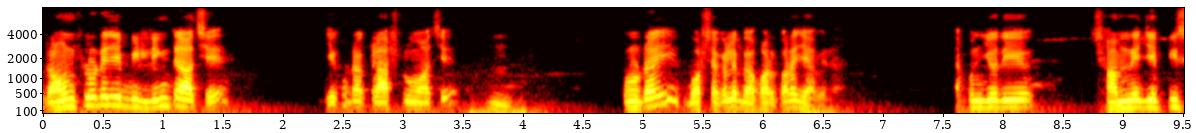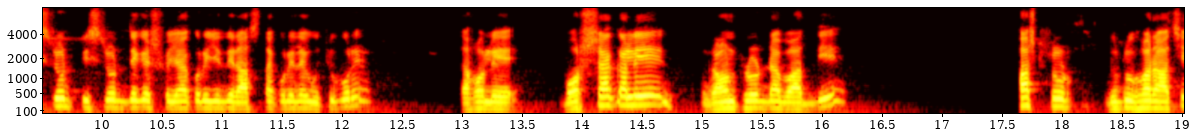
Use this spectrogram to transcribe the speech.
গ্রাউন্ড ফ্লোরে যে বিল্ডিংটা আছে যে কটা ক্লাসরুম আছে হুম। কোনোটাই বর্ষাকালে ব্যবহার করা যাবে না। এখন যদি সামনে যে পিস রোড পিস রোড থেকে সোজা করে যদি রাস্তা করে দেয় উঁচু করে তাহলে বর্ষাকালে গ্রাউন্ড ফ্লোরটা বাদ দিয়ে ফার্স্ট ফ্লোর দুটো ঘর আছে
